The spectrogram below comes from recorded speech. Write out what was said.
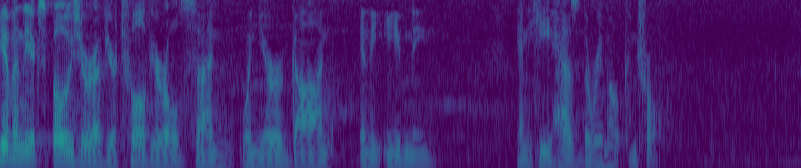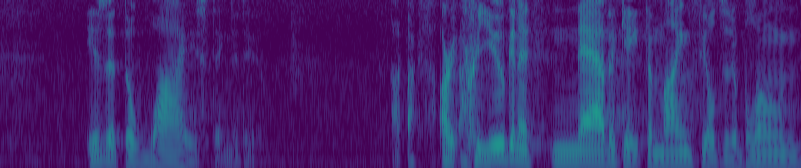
given the exposure of your 12 year old son when you're gone in the evening and he has the remote control? Is it the wise thing to do? Are, are you going to navigate the minefields that have blown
